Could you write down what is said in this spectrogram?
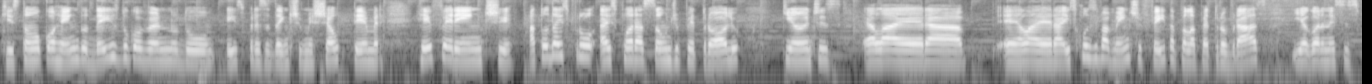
que estão ocorrendo desde o governo do ex-presidente Michel Temer, referente a toda a exploração de petróleo, que antes ela era ela era exclusivamente feita pela Petrobras e agora nesses,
